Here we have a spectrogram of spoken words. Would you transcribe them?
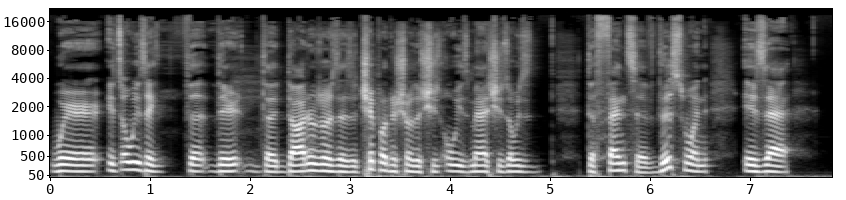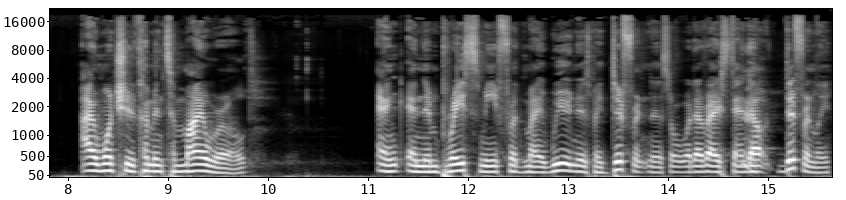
where it's always like the their the daughter was as a chip on her shoulder. She's always mad. She's always defensive. This one is that I want you to come into my world and and embrace me for my weirdness, my differentness, or whatever I stand out differently.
